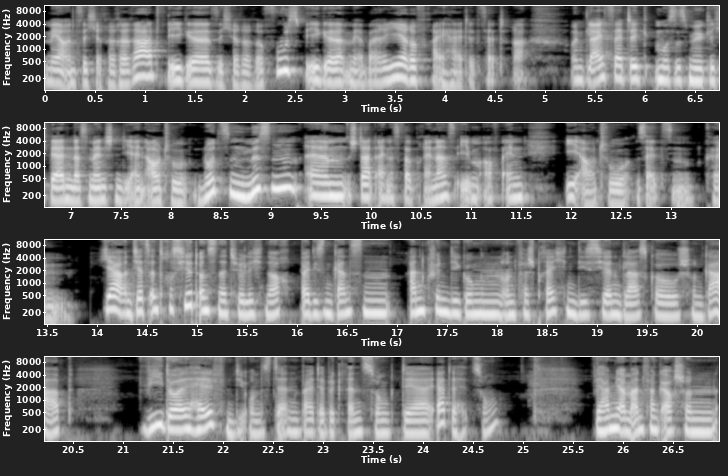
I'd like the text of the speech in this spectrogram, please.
mehr und sicherere Radwege, sicherere Fußwege, mehr Barrierefreiheit etc. Und gleichzeitig muss es möglich werden, dass Menschen, die ein Auto nutzen müssen, ähm, statt eines Verbrenners eben auf ein E-Auto setzen können. Ja, und jetzt interessiert uns natürlich noch bei diesen ganzen Ankündigungen und Versprechen, die es hier in Glasgow schon gab, wie doll helfen die uns denn bei der Begrenzung der Erderhitzung? Wir haben ja am Anfang auch schon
